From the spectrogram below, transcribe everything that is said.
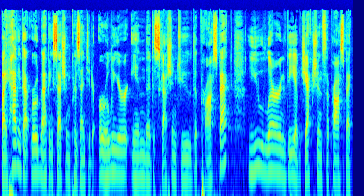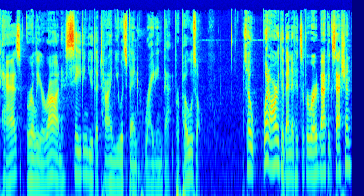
by having that road mapping session presented earlier in the discussion to the prospect, you learn the objections the prospect has earlier on, saving you the time you would spend writing that proposal. So, what are the benefits of a road mapping session?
